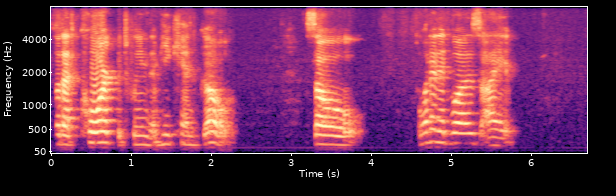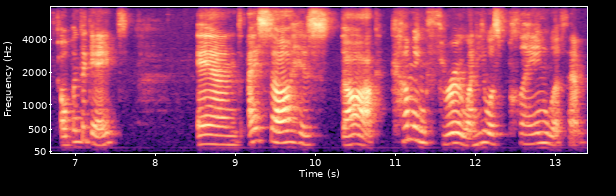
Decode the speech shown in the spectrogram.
So that cord between them, he can't go. So what I did was I opened the gate and I saw his dog coming through and he was playing with him.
